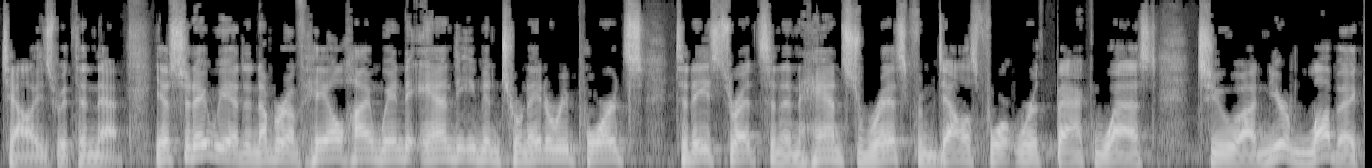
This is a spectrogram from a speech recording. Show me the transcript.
tallies within that. Yesterday, we had a number of hail, high wind and even tornado reports. Today's threats an enhanced risk from Dallas-Fort Worth back west to uh, near Lubbock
